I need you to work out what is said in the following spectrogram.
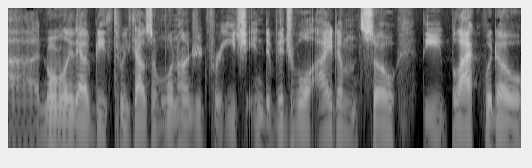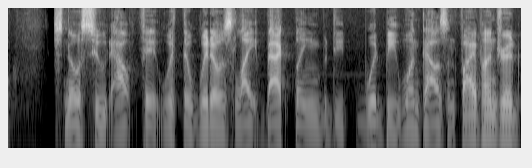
uh, normally that would be three thousand one hundred for each individual item. So the Black Widow snowsuit outfit with the Widow's light back bling would be, 1,500.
